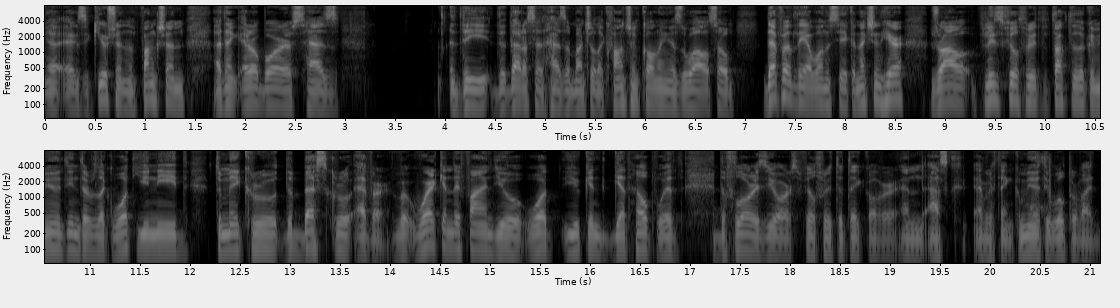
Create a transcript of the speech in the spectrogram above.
uh, execution and function. I think Airoboros has the the data set has a bunch of like function calling as well. So definitely i want to see a connection here. Joao please feel free to talk to the community in terms of like what you need to make crew the best crew ever. Where can they find you? What you can get help with? The floor is yours. Feel free to take over and ask everything. Community will provide.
